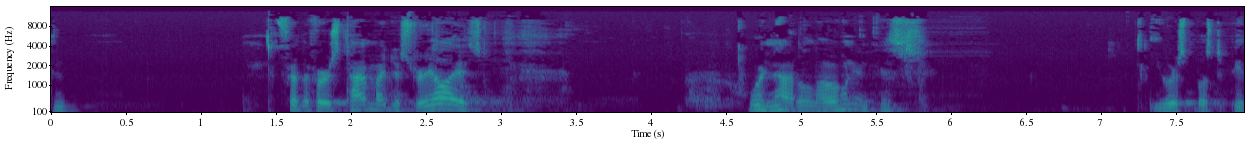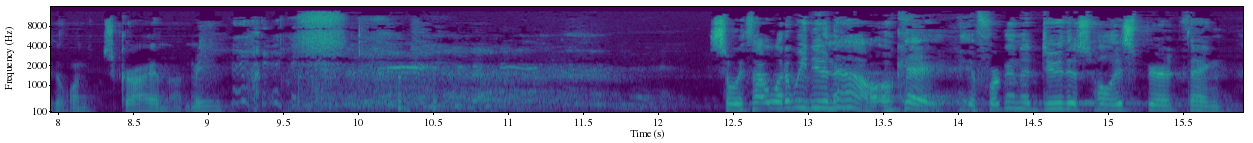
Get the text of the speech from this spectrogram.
And for the first time, I just realized we're not alone in this. You were supposed to be the one that's crying, not me. So we thought, what do we do now? Okay, if we're going to do this Holy Spirit thing,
